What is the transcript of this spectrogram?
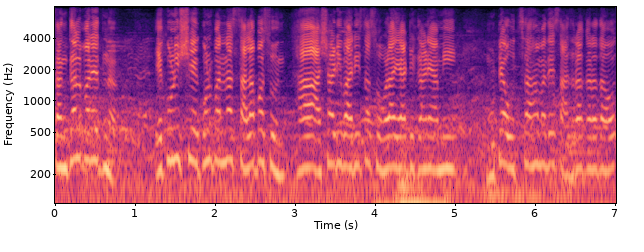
संकल्पनेतनं एकोणीसशे एकोणपन्नास सालापासून हा आषाढी वारीचा सोहळा या ठिकाणी आम्ही मोठ्या उत्साहामध्ये साजरा करत आहोत.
